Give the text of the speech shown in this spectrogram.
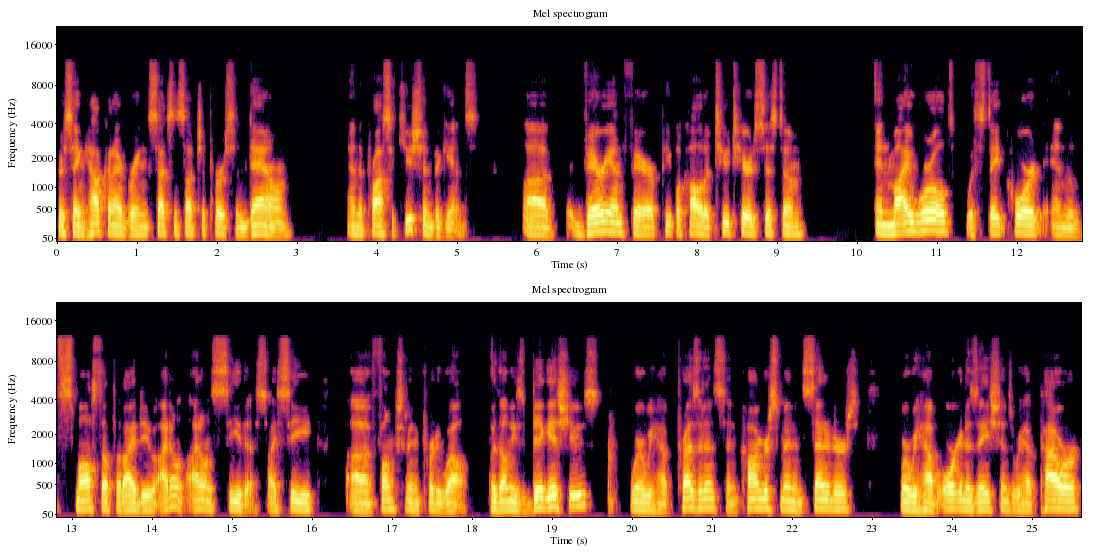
They're saying, how can I bring such and such a person down? And the prosecution begins. Uh, very unfair. People call it a two tiered system. In my world with state court and the small stuff that I do, I don't I don't see this. I see uh, functioning pretty well But on these big issues where we have presidents and congressmen and senators, where we have organizations, we have power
